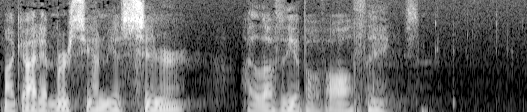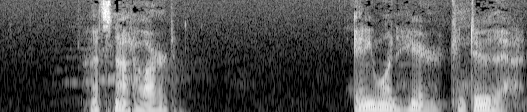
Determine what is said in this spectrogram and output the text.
My God, have mercy on me, a sinner. I love thee above all things. That's not hard. Anyone here can do that.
